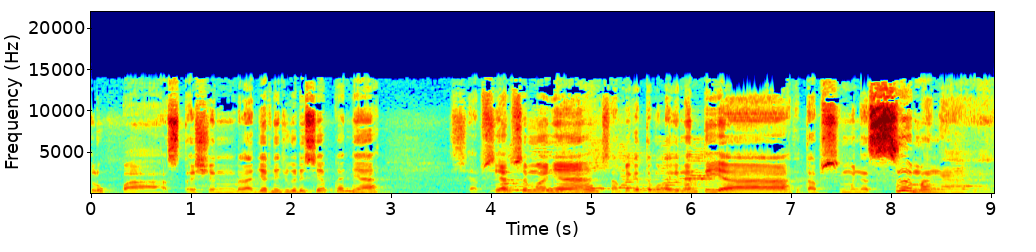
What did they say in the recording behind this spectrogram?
lupa stasiun belajarnya juga disiapkan ya. Siap-siap semuanya. Sampai ketemu lagi nanti ya. Tetap semuanya semangat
